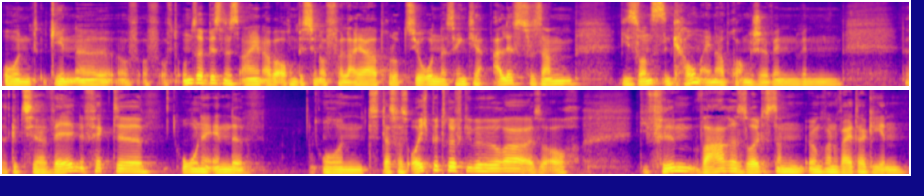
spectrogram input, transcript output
und gehen äh, auf, auf, auf unser Business ein, aber auch ein bisschen auf Verleiher, Produktion. Das hängt ja alles zusammen wie sonst in kaum einer Branche. Wenn, wenn, da gibt's ja Welleneffekte ohne Ende. Und das, was euch betrifft, liebe Hörer, also auch die Filmware, sollte es dann irgendwann weitergehen,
